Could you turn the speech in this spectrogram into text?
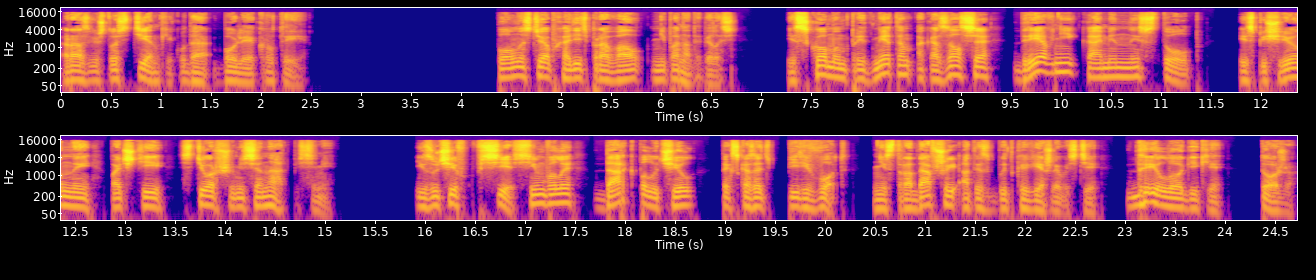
разве что стенки куда более крутые. Полностью обходить провал не понадобилось. Искомым предметом оказался древний каменный столб, испещренный почти стершимися надписями. Изучив все символы, Дарк получил, так сказать, перевод, не страдавший от избытка вежливости, да и логики тоже.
